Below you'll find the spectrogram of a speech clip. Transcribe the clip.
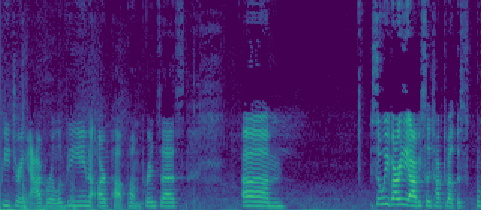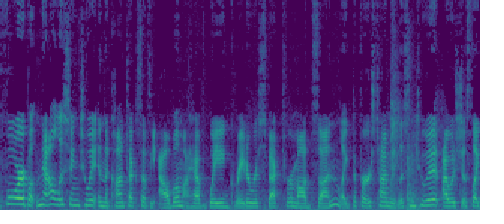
featuring Avril Lavigne, our pop punk princess. Um so we've already obviously talked about this before, but now listening to it in the context of the album, I have way greater respect for Mod Sun. Like the first time we listened to it, I was just like,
